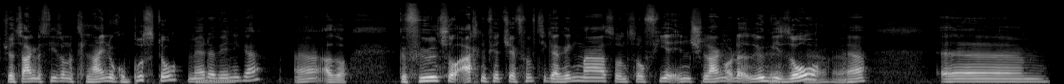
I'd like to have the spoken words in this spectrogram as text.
Ich würde sagen, das ist wie so eine kleine Robusto, mehr Mhm. oder weniger. Ja, also gefühlt so 48er, 50er Ringmaß und so 4 Inch lang oder irgendwie so. Ja, Ähm,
